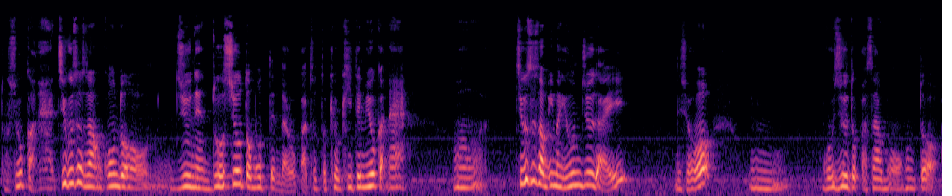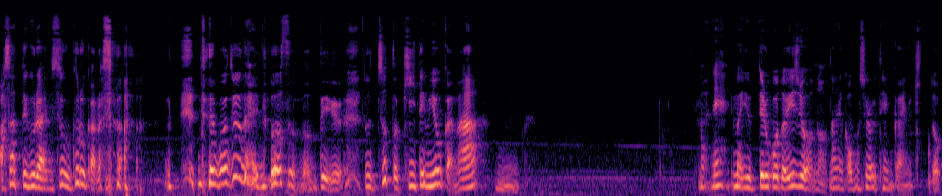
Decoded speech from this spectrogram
どうしようかね。ちぐささん今度の10年どうしようと思ってんだろうか。ちょっと今日聞いてみようかね。うん。ちぐささんも今40代でしょ、うん、50とかさもう本当あさってぐらいにすぐ来るからさ。で50代どうすんのっていうのちょっと聞いてみようかな。うん。まあね、今言ってること以上の何か面白い展開にきっと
